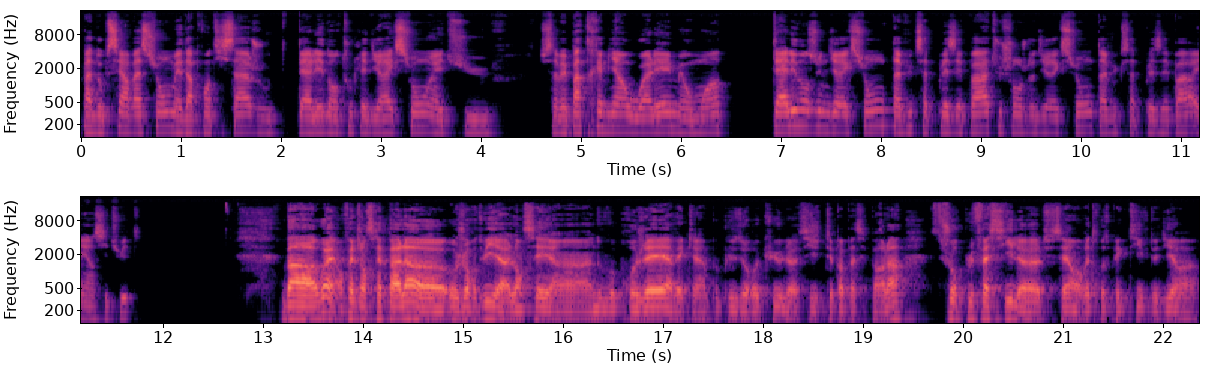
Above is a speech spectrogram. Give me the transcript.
pas d'observation, mais d'apprentissage où t'es allé dans toutes les directions et tu, savais pas très bien où aller, mais au moins t'es allé dans une direction, t'as vu que ça te plaisait pas, tu changes de direction, t'as vu que ça te plaisait pas, et ainsi de suite? Bah ouais, en fait, j'en serais pas là euh, aujourd'hui à lancer un, nouveau projet avec un peu plus de recul euh, si j'étais pas passé par là. C'est toujours plus facile, tu sais, en rétrospective, de dire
